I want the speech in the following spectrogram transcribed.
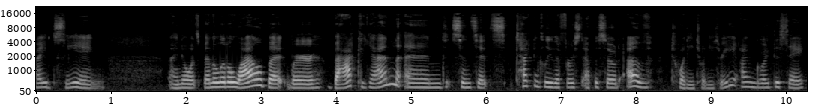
Eyed Seeing. I know it's been a little while, but we're back again, and since it's technically the first episode of 2023, I'm going to say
